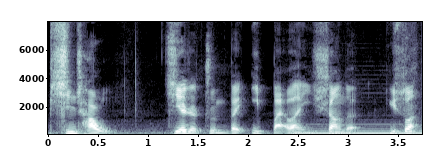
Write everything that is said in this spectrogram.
新叉五，接着准备一百万以上的预算。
